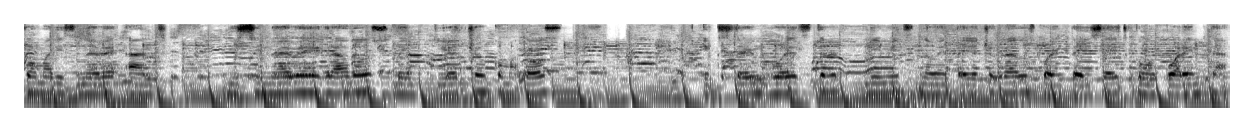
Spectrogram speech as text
coma 19 and 19 grados 28,2 extreme western limits 98 grados 46,40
